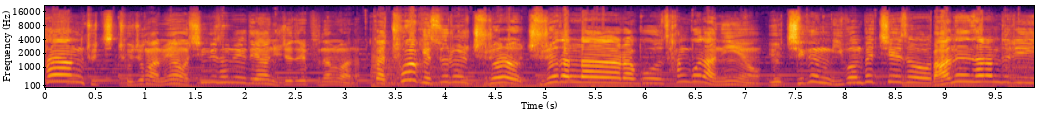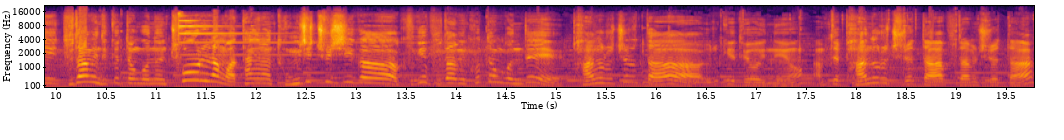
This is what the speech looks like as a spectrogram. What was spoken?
하향 조, 조정하며 신규 성장에 대한 유저들의 부담을 완화. 그러니까 초월 개수를 줄여, 줄여달라라고 한 건 아니에요. 요- 지금 이번 패치에서 많은 사람들이 부담이 느꼈던 거는 초월이랑 와탕이랑 동시 출시가 그게 부담이 컸던 건데 반으로 줄였다. 이렇게 되어 있네요. 아무튼 반으로 줄였 다 부담을 줄였다.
